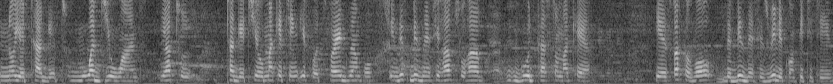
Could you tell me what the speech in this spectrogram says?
know your target. What do you want? You have to target your marketing efforts. For example, in this business, you have to have good customer care. Yes, first of all, the business is really competitive.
